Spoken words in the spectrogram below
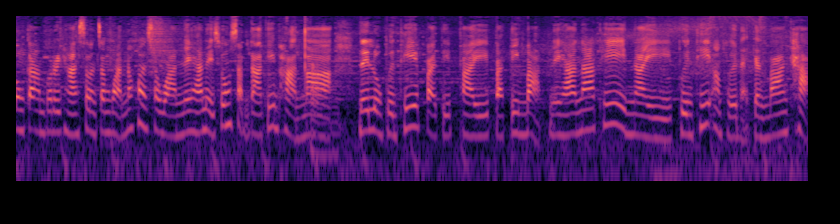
องค์การบริหารส่วนจังหวัดนครสวรรค์นะคะในช่วงสัปดาห์ที่ผ่านมาครับได้ลงพื้นที่ปฏิไปปฏิบัตินะคะหน้าที่ในพื้นที่อำเภอไหนกันบ้างค่ะ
